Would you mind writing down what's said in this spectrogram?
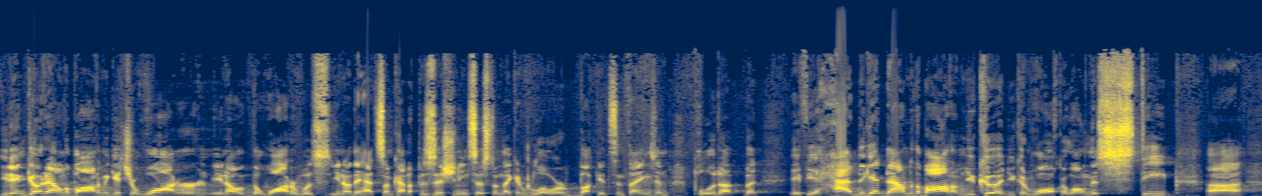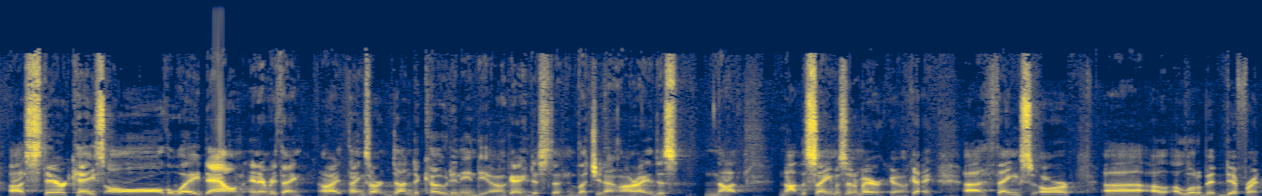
you didn't go go down the bottom and get your water, you know, the water was, you know, they had some kind of positioning system. They could lower buckets and things and pull it up. But if you had to get down to the bottom, you could. You could walk along this steep uh, uh, staircase all the way down and everything. All right, things aren't done to code in India, okay? Just to let you know, all right? Just not not the same as in America, okay? Uh, things are uh, a, a, little bit different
